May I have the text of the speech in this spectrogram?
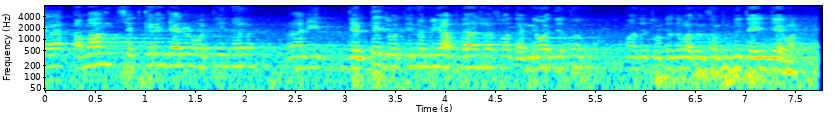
त्या तमाम शेतकऱ्यांच्या वतीनं आणि जनतेच्या वतीनं मी आपल्याला धन्यवाद देतो. माझं छोटंसं भाषण संपवतो. जय हिंद जय महाराज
